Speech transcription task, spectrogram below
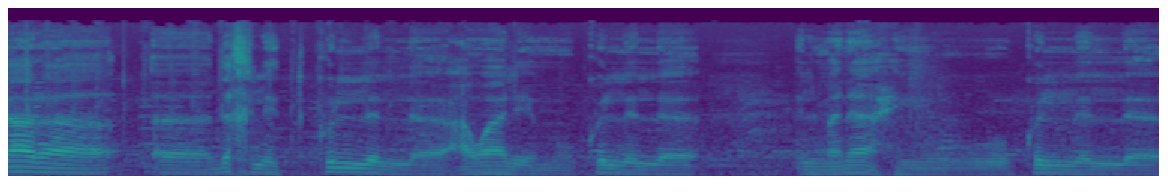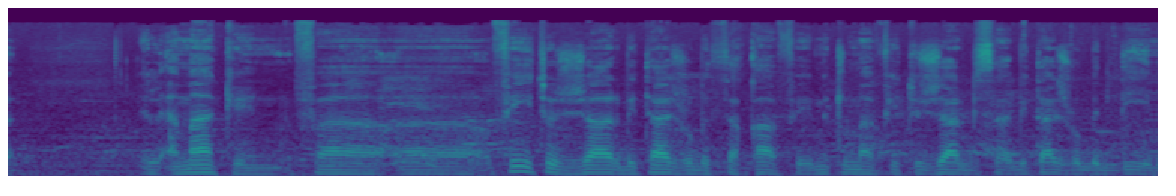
التجارة آه، دخلت كل العوالم وكل المناحي وكل الأماكن. ففي آه، تجار بيتاجروا بالثقافة مثل ما في تجار بيتاجروا بالدين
